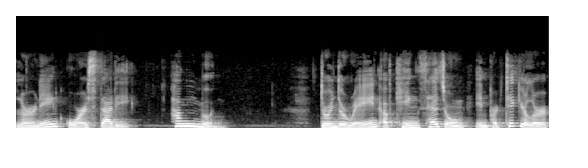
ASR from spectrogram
learning or study. 학문. During the reign of King Sejong, in particular,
